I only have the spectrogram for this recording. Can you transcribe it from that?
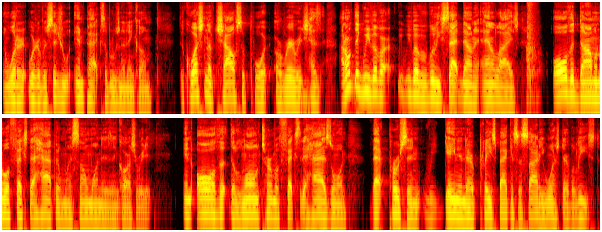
and what are what are the residual impacts of losing that income the question of child support or rearage has I don't think we've ever we've ever really sat down and analyzed all the domino effects that happen when someone is incarcerated and all the, the long term effects that it has on that person regaining their place back in society once they're released.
